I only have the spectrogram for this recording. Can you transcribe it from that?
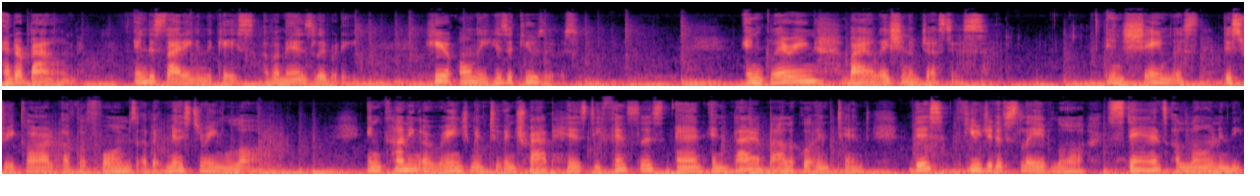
and are bound in deciding in the case of a man's liberty. Hear only his accusers. In glaring violation of justice, in shameless disregard of the forms of administering law, in cunning arrangement to entrap his defenseless, and in diabolical intent, this fugitive slave law stands alone in the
